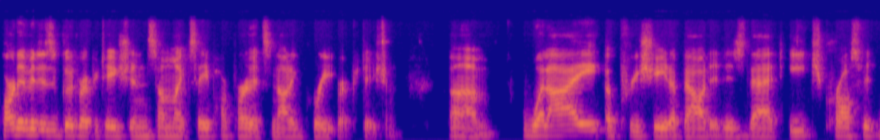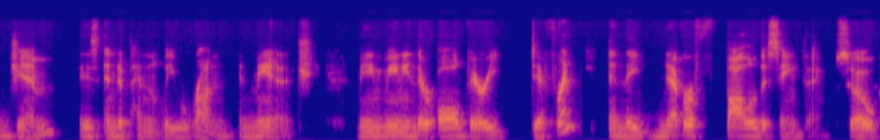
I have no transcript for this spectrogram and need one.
Part of it is a good reputation. Some might say part, part of it's not a great reputation. Um, what I appreciate about it is that each CrossFit gym is independently run and managed, mean, meaning they're all very different and they never follow the same thing. So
